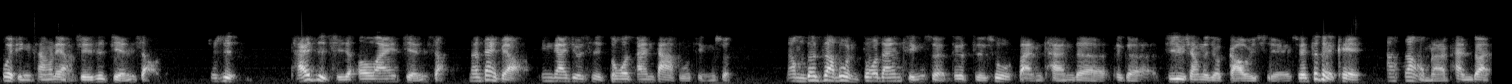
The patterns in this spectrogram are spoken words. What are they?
未平仓量其实是减少的，就是台子期的 OI 减少，那代表应该就是多单大幅停损。那我们都知道，如果你多单停损，这个指数反弹的这个几率相对就高一些，所以这个也可以让让我们来判断。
